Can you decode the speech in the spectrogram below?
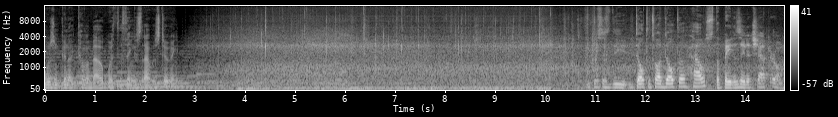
wasn't going to come about with the things that I was doing. This is the Delta Tau Delta house, the Beta Zeta chapter on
